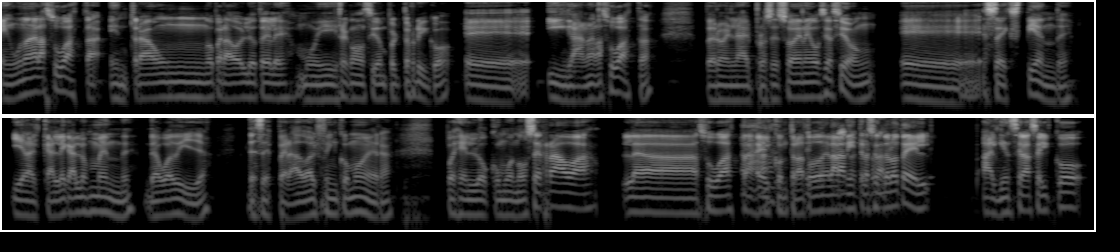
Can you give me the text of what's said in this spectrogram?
En una de las subastas entra un operador de hoteles muy reconocido en Puerto Rico eh, y gana la subasta, pero en la- el proceso de negociación eh, se extiende y el alcalde Carlos Méndez de Aguadilla, desesperado al fin como era, pues en lo como no cerraba la subasta, Ajá, el contrato el de la administración el del hotel, alguien se le acercó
